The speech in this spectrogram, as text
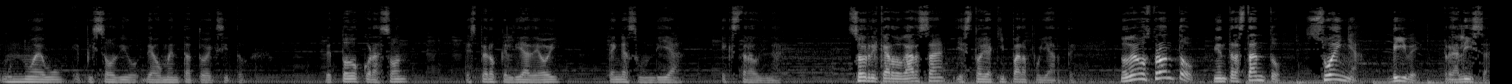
un nuevo episodio de Aumenta tu éxito. De todo corazón, espero que el día de hoy tengas un día extraordinario. Soy Ricardo Garza y estoy aquí para apoyarte. Nos vemos pronto. Mientras tanto, sueña, vive, realiza.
